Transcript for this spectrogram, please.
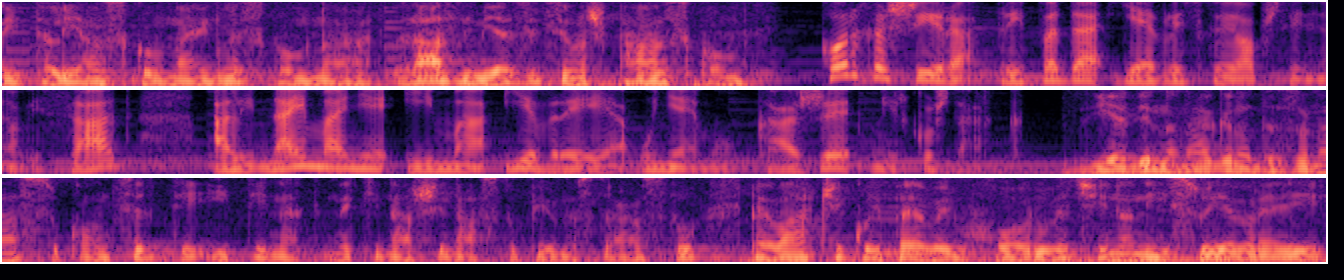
na italijanskom, na engleskom, na raznim jezicima, španskom. Korha Šira pripada jevrejskoj opštini Novi Sad, ali najmanje ima jevreja u njemu, kaže Mirko Štark jedina nagrada za nas su koncerti i ti neki naši nastupi u inostranstvu. Pevači koji pevaju u horu, većina nisu jevreji,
